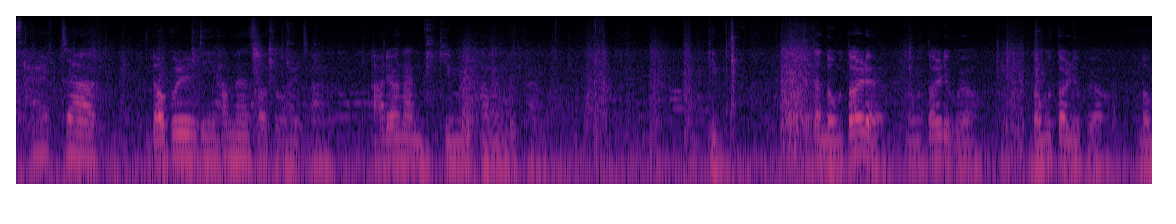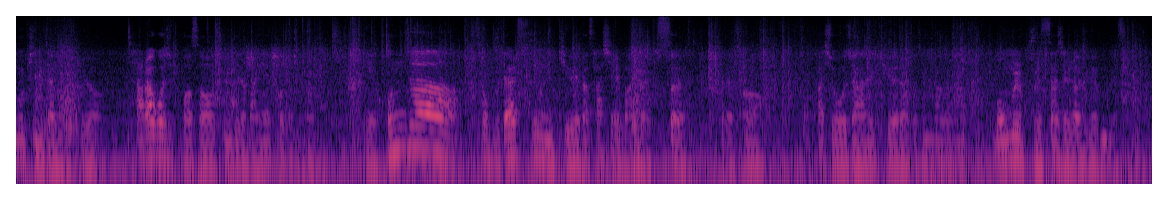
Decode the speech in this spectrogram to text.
살짝 lovely하면서도 살짝 아련한 느낌을 담은 듯한 느낌. 일단 너무 떨려요. 너무 떨리고요. 너무 떨리고요. 너무 긴장되고요. 잘하고 싶어서 준비를 많이 했거든요. 이게 혼자서 무대할 수 있는 기회가 사실 많이 없어요. 그래서 다시 오지 않을 기회라고 생각을 하고 몸을 불사질러 임해보겠습니다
